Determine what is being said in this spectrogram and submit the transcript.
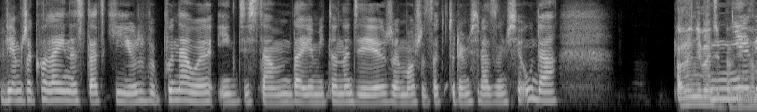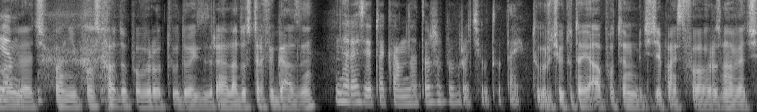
Wiem, że kolejne statki już wypłynęły i gdzieś tam daje mi to nadzieję, że może za którymś razem się uda. Ale nie będzie pewnie Nie wiem. namawiać pani posła do powrotu do Izraela, do strefy gazy. Na razie czekam na to, żeby wrócił tutaj. Tu wrócił tutaj, a potem będziecie państwo rozmawiać.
